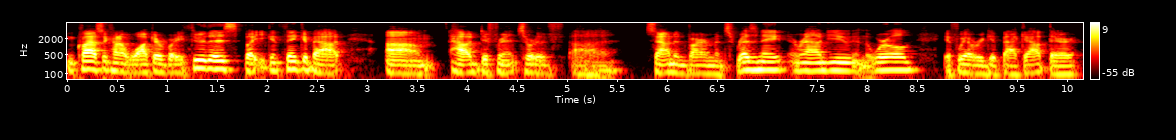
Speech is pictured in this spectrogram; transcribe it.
in class, I kind of walk everybody through this, but you can think about um, how different sort of uh, sound environments resonate around you in the world if we ever get back out there.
